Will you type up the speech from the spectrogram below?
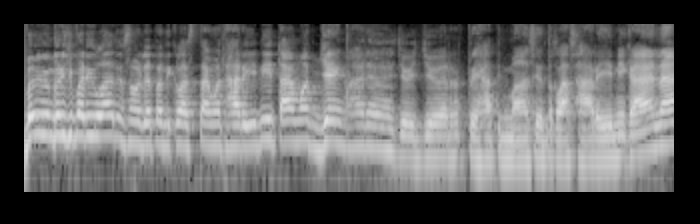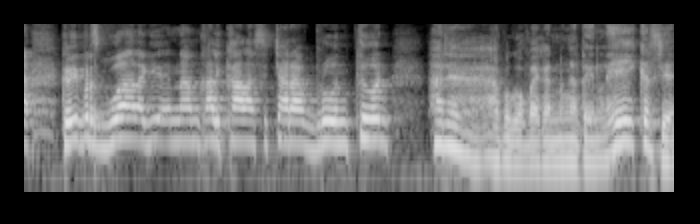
Balik dengan gue Padilla dan selamat datang di kelas Time Out hari ini. Time Out geng, aduh jujur prihatin banget sih untuk kelas hari ini. Karena Clippers gue lagi 6 kali kalah secara beruntun ada apa gue bayangkan ngatain Lakers ya?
